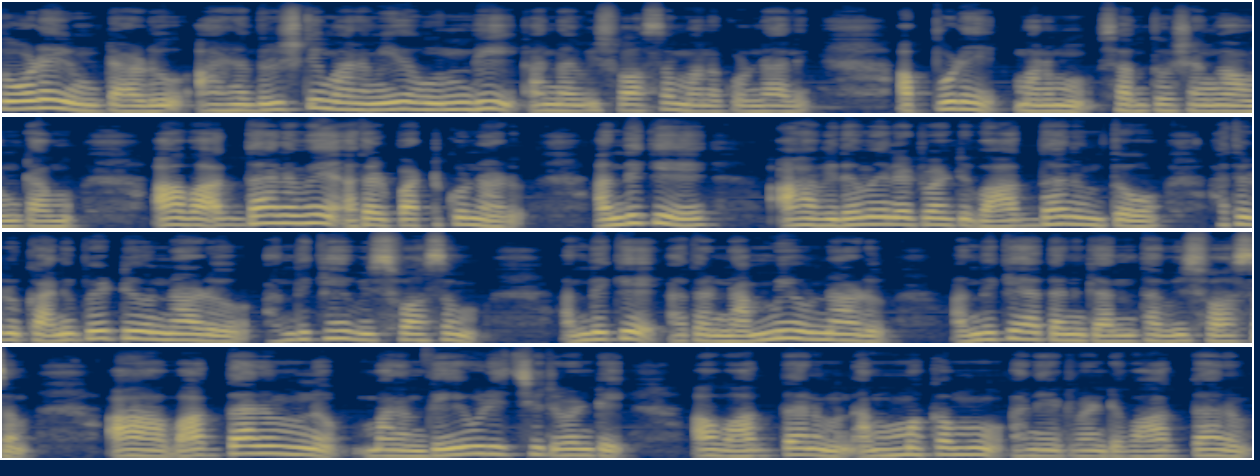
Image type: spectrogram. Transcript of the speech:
తోడై ఉంటాడు. ఆయన దృష్టి మన మీద ఉంది అన్న విశ్వాసం మనకు ఉండాలి. అప్పుడే మనము సంతోషంగా ఉంటాము. ఆ వాగ్దానమే అతడు పట్టుకున్నాడు. అందుకే ఆ విధమైనటువంటి వాగ్దానంతో అతడు కనిపెట్టి ఉన్నాడు. అందుకే విశ్వాసం. అందుకే అతడు నమ్మి ఉన్నాడు. అందుకే అతనికి అంత విశ్వాసం. ఆ వాగ్దానంను మనం దేవుడిచ్చేటువంటి ఆ వాగ్దానం నమ్మకము అనేటువంటి వాగ్దానం.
